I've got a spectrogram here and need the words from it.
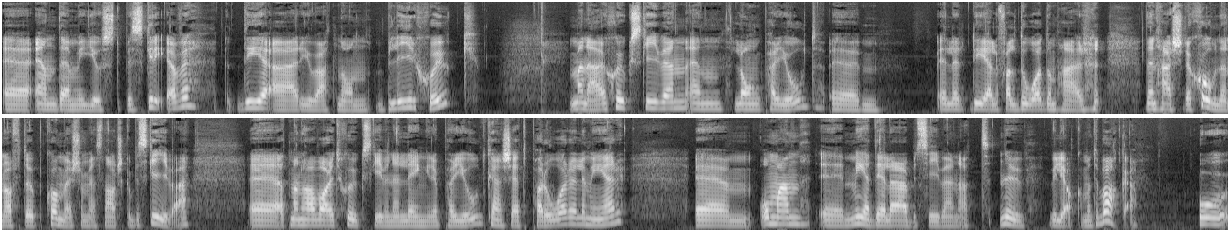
eh, än den vi just beskrev, det är ju att någon blir sjuk. Man är sjukskriven en lång period. Eh, eller det är i alla fall då de här, den här situationen ofta uppkommer som jag snart ska beskriva. Eh, att man har varit sjukskriven en längre period, kanske ett par år eller mer. Eh, och man eh, meddelar arbetsgivaren att nu vill jag komma tillbaka. Och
